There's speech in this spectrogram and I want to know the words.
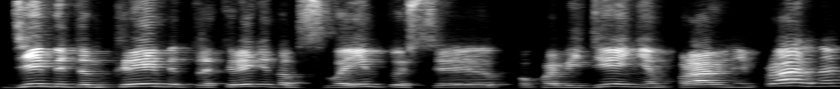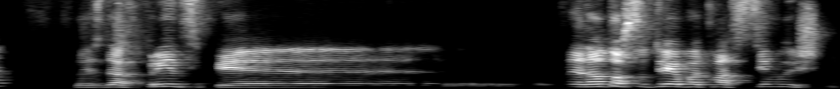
дебетом, кредитом, кредитом своим, то есть э, по поведением правильно, неправильно, то есть, да, в принципе, э, это то, что требует вас Всевышний.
